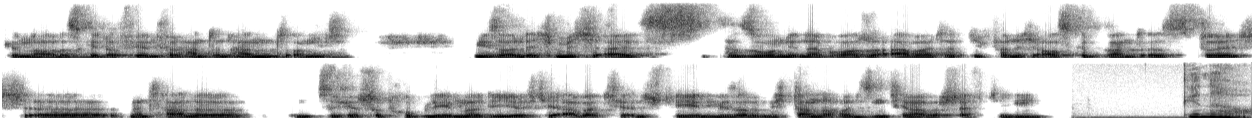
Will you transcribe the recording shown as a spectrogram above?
Genau, das geht auf jeden Fall Hand in Hand. Und wie soll ich mich als Person, die in der Branche arbeitet, die völlig ausgebrannt ist durch äh, mentale und psychische Probleme, die durch die Arbeit hier entstehen, wie soll ich mich dann noch mit diesem Thema beschäftigen? Genau.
